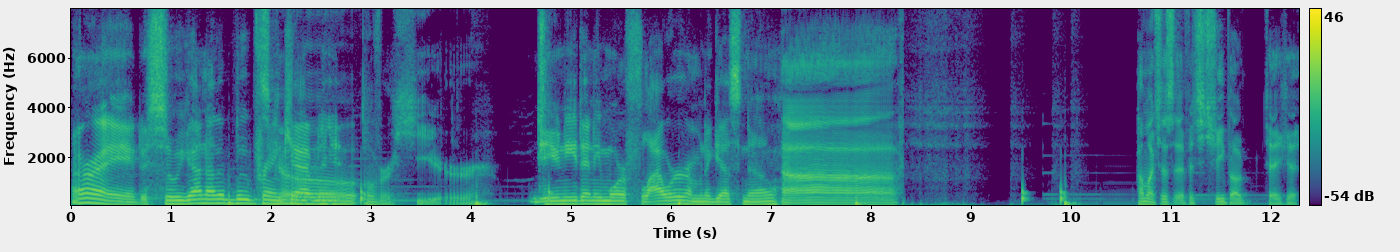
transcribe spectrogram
All right, so we got another blueprint cabinet. over here. Do you need any more flour? I'm gonna guess no. Uh, how much is it? If it's cheap, I'll take it.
